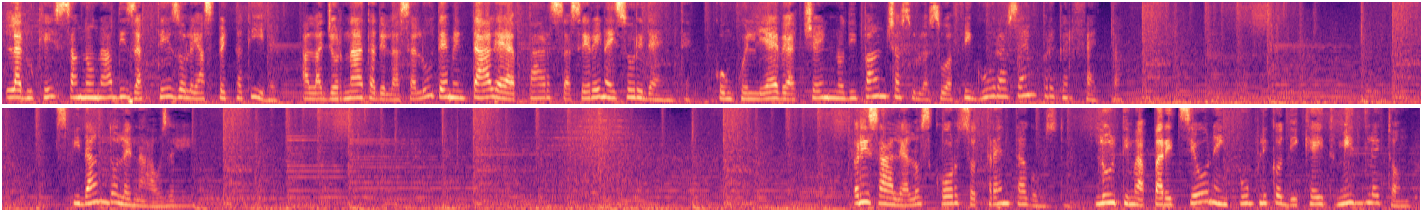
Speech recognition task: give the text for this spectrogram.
la duchessa non ha disatteso le aspettative, alla giornata della salute mentale è apparsa serena e sorridente, con quel lieve accenno di pancia sulla sua figura sempre perfetta. sfidando le nausee. Risale allo scorso 30 agosto, l'ultima apparizione in pubblico di Kate Middleton.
